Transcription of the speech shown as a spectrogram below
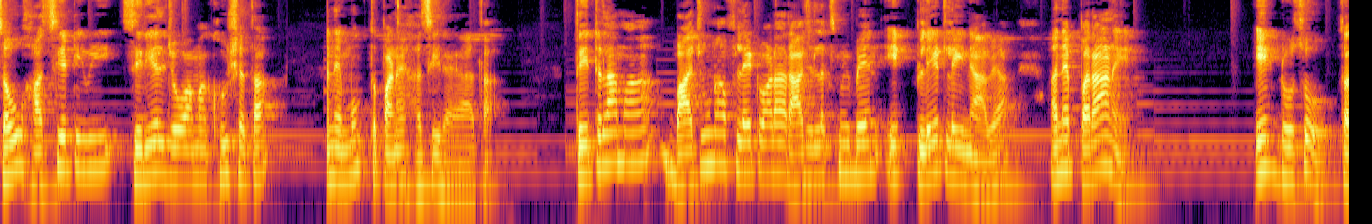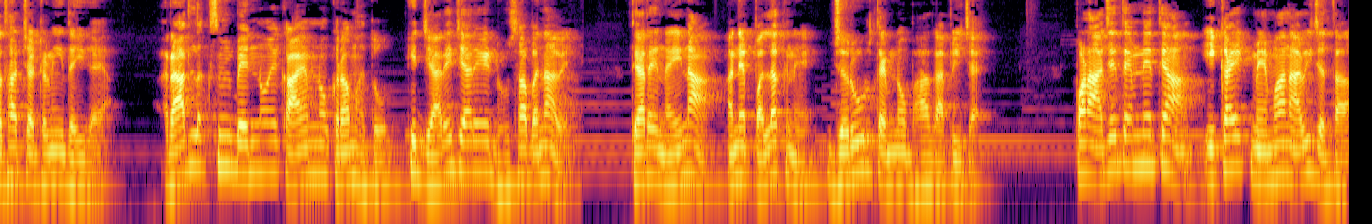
સૌ હાસ્ય ટીવી, સિરિયલ જોવામાં ખુશ હતા અને મુક્તપણે હસી રહ્યા હતા. તેટલામાં બાજુના ફ્લેટવાળા રાજલક્ષ્મીબેન એક પ્લેટ લઈને આવ્યા અને પરાણે એક ઢોસો તથા ચટણી દઈ ગયા. રાજલક્ષ્મીબેનનો એક કાયમનો ક્રમ હતો કે જ્યારે જ્યારે એ ઢોસા બનાવે, ત્યારે નૈના અને પલકને જરૂર તેમનો ભાગ આપી જાય. પણ આજે તેમને ત્યાં એકાએક મહેમાન આવી જતા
